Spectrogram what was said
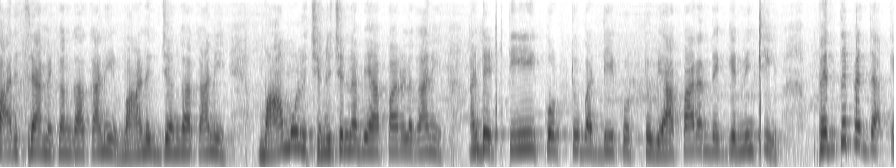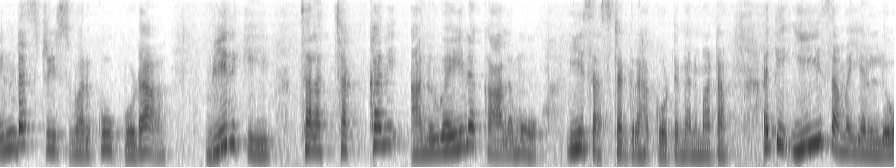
పారిశ్రామికంగా కానీ వాణిజ్యంగా కానీ మామూలు చిన్న చిన్న వ్యాపారులు కానీ అంటే టీ కొట్టు బడ్డీ కొట్టు వ్యాపారం దగ్గర నుంచి పెద్ద పెద్ద ఇండస్ట్రీస్ వరకు కూడా వీరికి చాలా చక్కని అనువైన కాలము ఈ షష్టగ్రహ కూటమి అనమాట అయితే ఈ సమయంలో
